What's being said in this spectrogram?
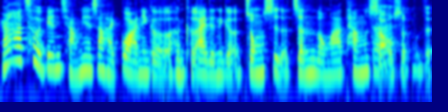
然后它侧边墙面上还挂那个很可爱的那个中式的蒸笼啊、汤勺什么的。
